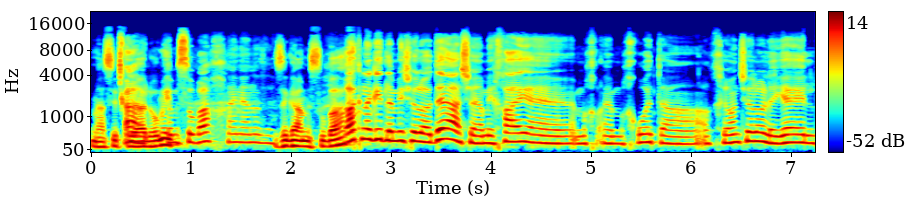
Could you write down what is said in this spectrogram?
מהספרייה הלאומית. זה מסובך העניין הזה? זה גם מסובך. רק נגיד למי שלא יודע, שעמיחי אה, מכרו את הארכיון שלו לייל,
